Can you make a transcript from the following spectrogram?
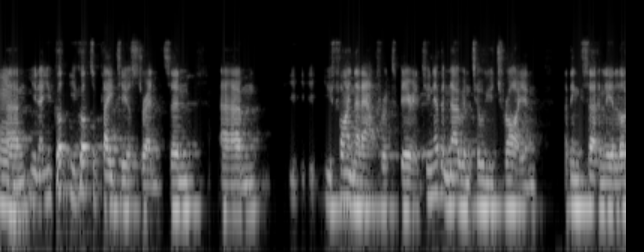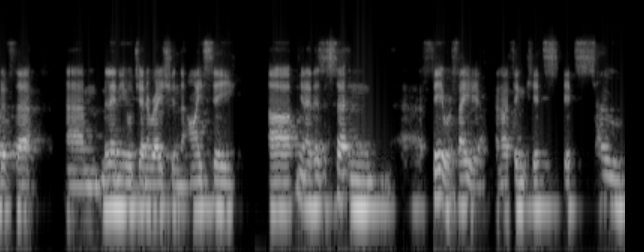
mm. um, you know you've got you've got to play to your strengths and um, you, you find that out for experience. You never know until you try. And I think certainly a lot of the um, millennial generation that I see, uh, you know, there's a certain uh, fear of failure, and I think it's it's so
